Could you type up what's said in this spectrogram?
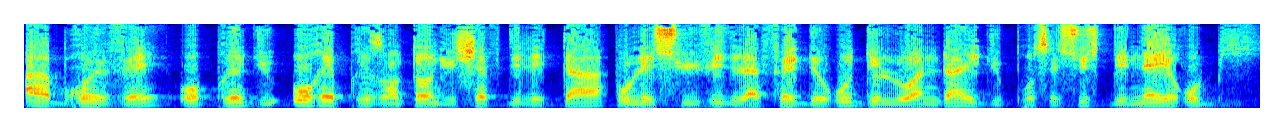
abreuvés auprès du haut représentant du chef de l'État pour le suivi de la feuille de route de Luanda et du processus de Nairobi.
